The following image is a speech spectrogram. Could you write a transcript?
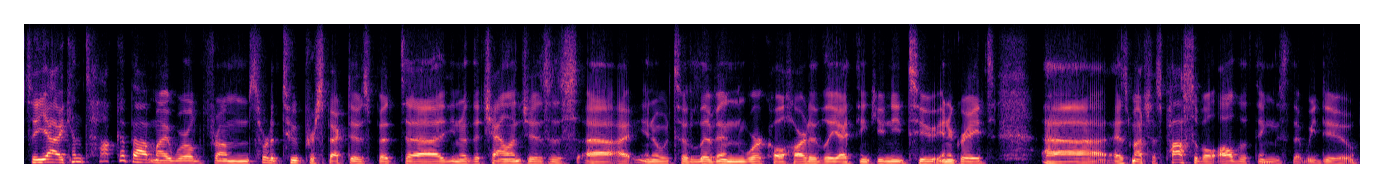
so yeah, I can talk about my world from sort of two perspectives, but uh, you know, the challenge is, is uh, you know, to live and work wholeheartedly. I think you need to integrate uh, as much as possible all the things that we do.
